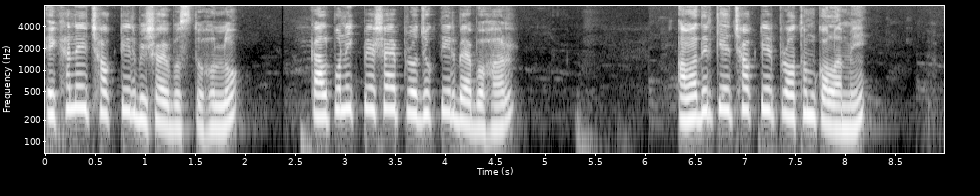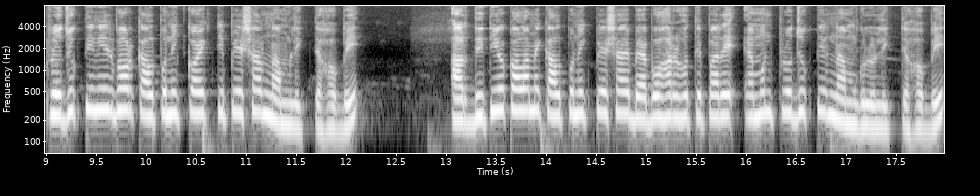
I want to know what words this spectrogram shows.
এখানে এই ছকটির বিষয়বস্তু হলো কাল্পনিক পেশায় প্রযুক্তির ব্যবহার। আমাদেরকে এই ছকটির প্রথম কলামে প্রযুক্তি নির্ভর কাল্পনিক কয়েকটি পেশার নাম লিখতে হবে। আর দ্বিতীয় কলামে কাল্পনিক পেশায় ব্যবহার হতে পারে এমন প্রযুক্তির নামগুলো লিখতে হবে।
